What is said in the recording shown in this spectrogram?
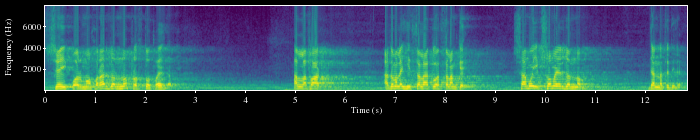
সেই কর্ম করার জন্য প্রস্তুত হয়ে যাবে। আল্লাহ পাক আদম আলাইহি সালাতু আসসালামকে সাময়িক সময়ের জন্য জান্নাতে দিলেন।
